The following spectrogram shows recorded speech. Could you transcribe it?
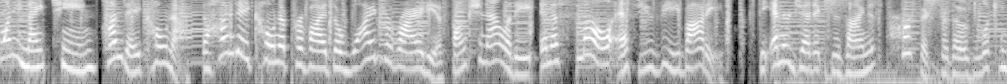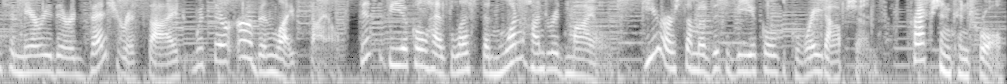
2019 Hyundai Kona. The Hyundai Kona provides a wide variety of functionality in a small SUV body. The energetic design is perfect for those looking to marry their adventurous side with their urban lifestyle. This vehicle has less than 100 miles. Here are some of this vehicle's great options. Traction control,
